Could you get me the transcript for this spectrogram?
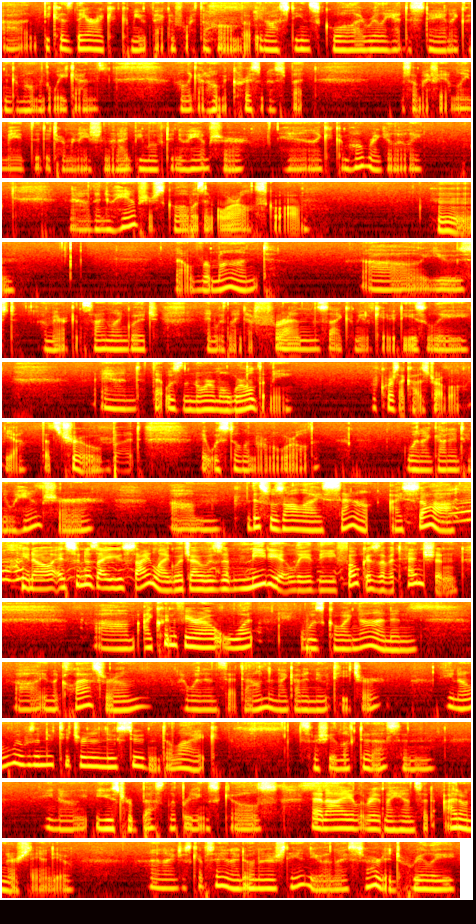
uh, because there I could commute back and forth to home. But in Austine school, I really had to stay and I couldn't come home on the weekends. I only got home at Christmas. But so my family made the determination that I'd be moved to New Hampshire and I could come home regularly. Now, the New Hampshire school was an oral school. Hmm. Now, Vermont uh, used American Sign Language, and with my deaf friends, I communicated easily, and that was the normal world to me. Of course, I caused trouble. Yeah, that's true, but it was still the normal world. When I got into New Hampshire, um, this was all I sound I saw. You know, as soon as I used sign language, I was immediately the focus of attention um, I couldn't figure out what was going on. And uh, in the classroom, I went and sat down and I got a new teacher. You know, it was a new teacher and a new student alike. So she looked at us and, you know, used her best lip reading skills. And I raised my hand and said, I don't understand you. And I just kept saying, I don't understand you. And I started to really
